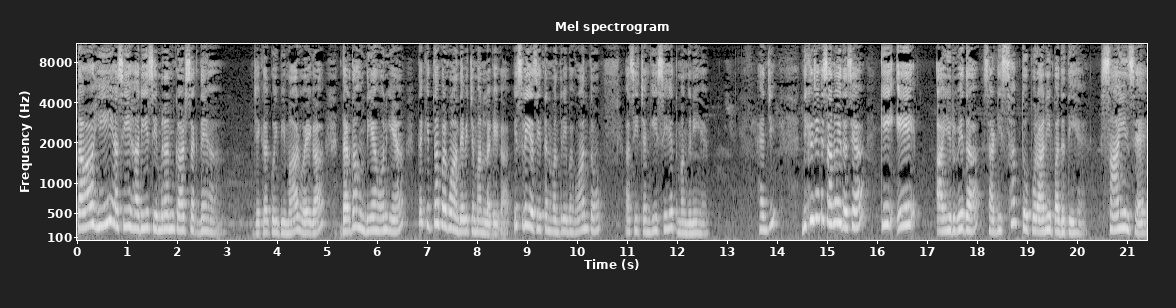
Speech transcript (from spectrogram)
ਤਾਂ ਹੀ ਅਸੀਂ ਹਰੀ ਸਿਮਰਨ ਕਰ ਸਕਦੇ ਹਾਂ। ਜੇਕਰ ਕੋਈ ਬਿਮਾਰ ਹੋਏਗਾ, ਦਰਦਾਂ ਹੁੰਦੀਆਂ ਹੋਣਗੀਆਂ, ਤਾਂ ਕਿੰਨਾ ਭਗਵਾਨ ਦੇ ਵਿੱਚ ਮਨ ਲੱਗੇਗਾ? ਇਸ ਲਈ ਅਸੀਂ ਤਨਵੰਤਰੀ ਭਗਵਾਨ ਤੋਂ ਅਸੀਂ ਚੰਗੀ ਸਿਹਤ ਮੰਗਣੀ ਹੈ। ਹਾਂਜੀ ਨikhil ji ਨੇ ਸਾਨੂੰ ਇਹ ਦੱਸਿਆ ਕਿ ਇਹ ਆਯੁਰਵੇਦਾ ਸਾਡੀ ਸਭ ਤੋਂ ਪੁਰਾਣੀ ਪद्धਤੀ ਹੈ। ਸਾਇੰਸ ਹੈ,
